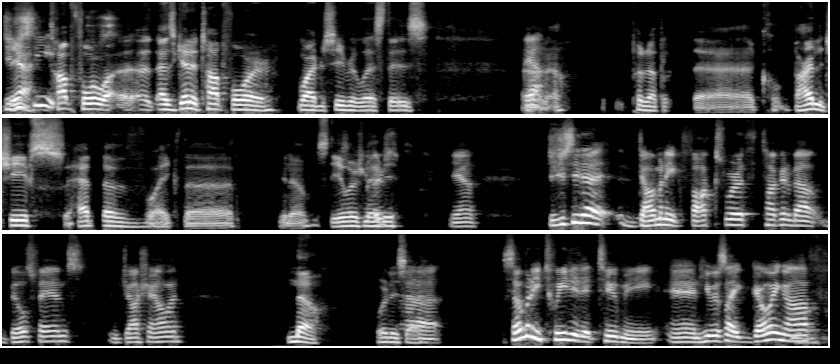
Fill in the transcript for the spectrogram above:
Did yeah, you see? top four uh, as good a top four wide receiver list is? I don't know. Put it up uh, behind the Chiefs, ahead of like the you know Steelers maybe. Yeah. Did you see that Domonique Foxworth talking about Bills fans and Josh Allen? No, what did he say? Uh, somebody tweeted it to me, and he was like going off.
